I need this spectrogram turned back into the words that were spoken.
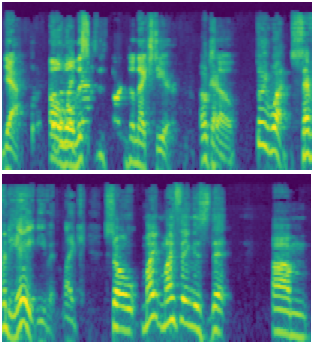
Yeah. Oh well, like this that? isn't starting until next year. Okay. So. so what? Seventy-eight, even like. So my my thing is that um,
